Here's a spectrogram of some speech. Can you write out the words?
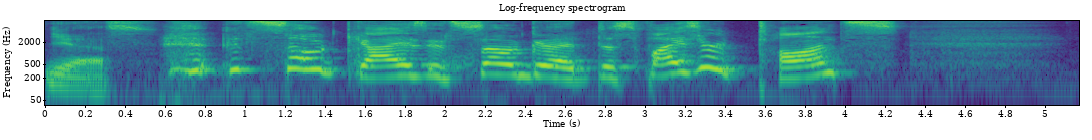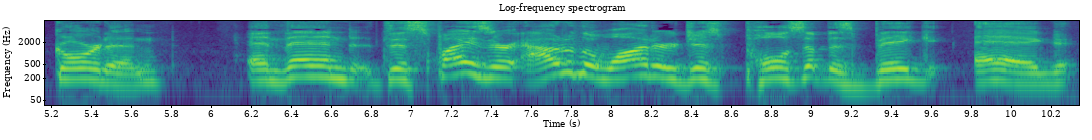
Yes. It's so guys, it's so good. Despiser taunts Gordon, and then Despiser out of the water just pulls up this big egg,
